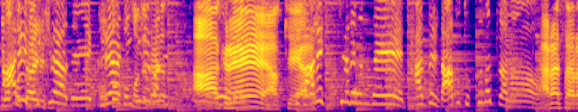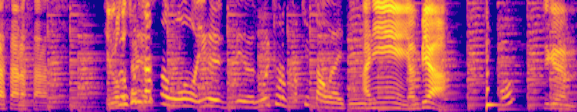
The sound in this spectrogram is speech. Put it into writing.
나를 서포 지켜야 돼. 그래야지 서포 먼저 힐을 받을 수 잘렸어. 있어. 아, 그래. 오케이, 나를 알았어. 지켜야 되는데 다들 나부터 끊었잖아. 알았어, 알았어, 알았어, 알았어. 왜 혼자. 싸워? 이거 롤처럼 같이 싸워야지. 아니, 연비야. 어? 지금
